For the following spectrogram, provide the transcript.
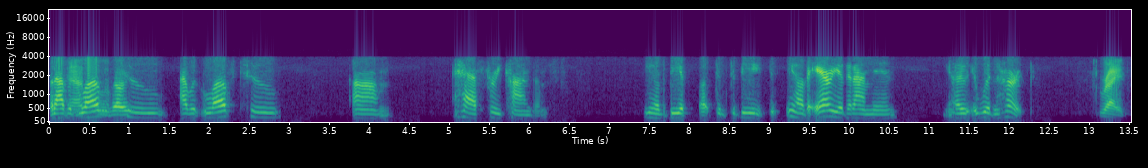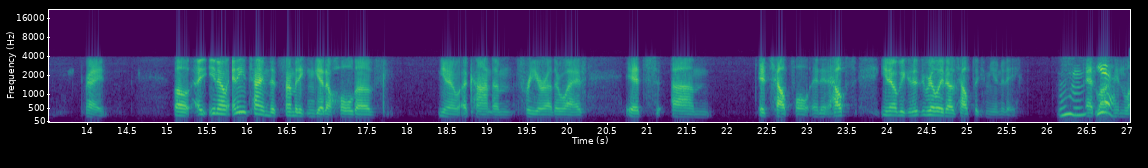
But I would Absolutely. love to I would love to um have free condoms. You know, to be a, uh, to, to be you know the area that I'm in, you know, it wouldn't hurt. Right, right. Well, I- you know, anytime that somebody can get a hold of, you know, a condom, free or otherwise, it's um, it's helpful and it helps, you know, because it really does help the community Mm-hmm. at yeah. in,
